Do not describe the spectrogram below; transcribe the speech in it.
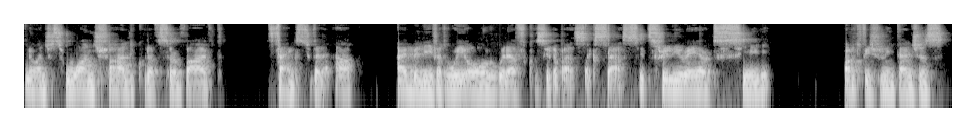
you know, and just one child could have survived thanks to that app, I believe that we all would have considered that success. It's really rare to see artificial intelligence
